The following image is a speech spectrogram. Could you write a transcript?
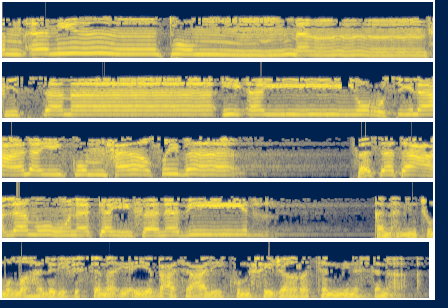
أم أمنتم من في السماء أن يرسل عليكم حاصبا؟ فستعلمون كيف نذير. أم أمنتم الله الذي في السماء أن يبعث عليكم حجارة من السماء؟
